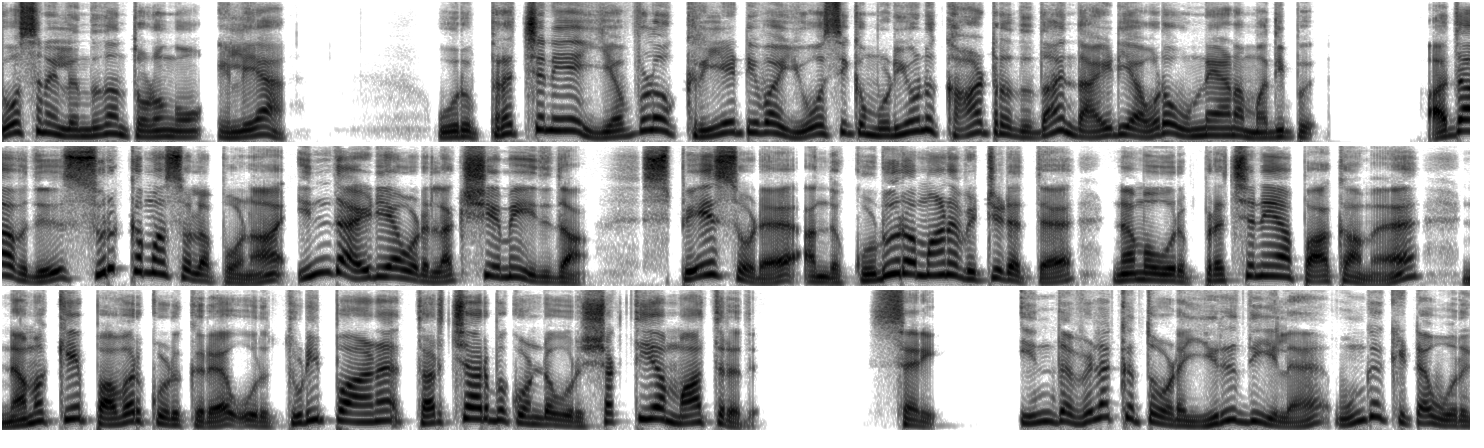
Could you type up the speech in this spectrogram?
யோசனையிலிருந்து தான் தொடங்கும் இல்லையா? ஒரு பிரச்சனையை எவ்வளோ கிரியேட்டிவா யோசிக்க முடியும்னு காட்டுறது தான் இந்த ஐடியாவோட உண்மையான மதிப்பு. அதாவது சுருக்கமா சொல்லப்போனா இந்த ஐடியாவோட லட்சியமே இதுதான். ஸ்பேஸோட அந்த கொடூரமான வெற்றிடத்தை நம்ம ஒரு பிரச்சனையா பார்க்காம நமக்கே பவர் கொடுக்கிற ஒரு துடிப்பான தற்சார்பு கொண்ட ஒரு சக்தியா மாத்துறது. சரி இந்த விளக்கத்தோட இறுதியில உங்ககிட்ட ஒரு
